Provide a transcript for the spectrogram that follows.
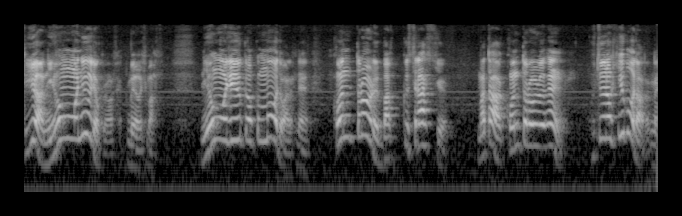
次は日本語入力の説明をします。日本語入力モードはですね、コントロールバックスラッシュ、またはコントロール N。普通のキーボードだとね、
